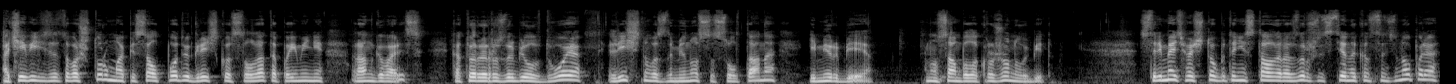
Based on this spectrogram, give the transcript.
Очевидец этого штурма описал подвиг греческого солдата по имени Рангаварис, который разрубил вдвое личного знаменосца султана Эмирбея, но сам был окружен и убит. Стремясь во что бы то ни стало разрушить стены Константинополя,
